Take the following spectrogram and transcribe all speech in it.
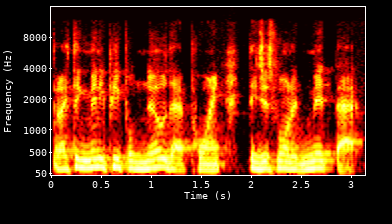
But I think many people know that point. They just won't admit that.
